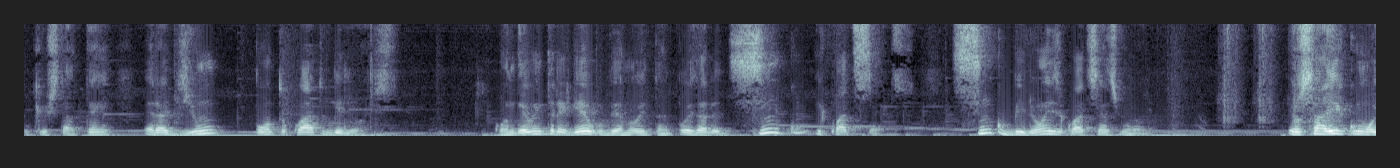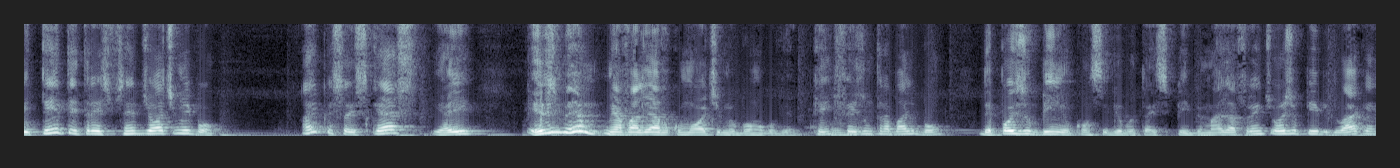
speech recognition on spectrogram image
o que o Estado tem, era de 1,4 bilhões. Quando eu entreguei o governo oito anos depois, era de 5,400. 5 bilhões e 400 milhões. Eu saí com 83% de ótimo e bom. Aí a pessoa esquece, e aí eles mesmos me avaliavam como ótimo e bom governo, porque a gente uhum. fez um trabalho bom. Depois o Binho conseguiu botar esse PIB mais à frente. Hoje o PIB do Acre é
